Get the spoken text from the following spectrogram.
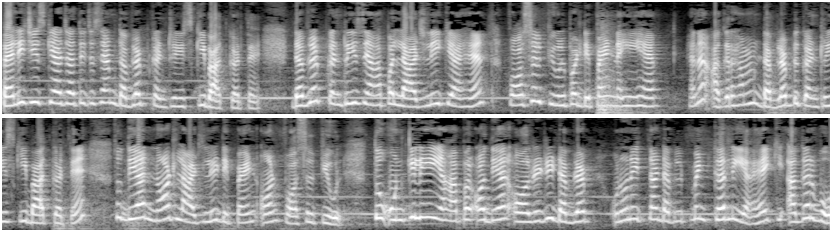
पहली चीज़ क्या आ जाती है, जैसे हम डेवलप्ड कंट्रीज़ की बात करते हैं। डेवलप्ड कंट्रीज़ यहाँ पर लार्जली क्या है फॉसिल फ्यूल पर डिपेंड नहीं है। है ना? अगर हम डेवलप्ड कंट्रीज़ की बात करते हैं तो they are not largely depend on fossil fuel तो उनके लिए यहाँ पर, और दे आर ऑलरेडी डेवलप्ड उन्होंने इतना डेवलपमेंट कर लिया है कि अगर वो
